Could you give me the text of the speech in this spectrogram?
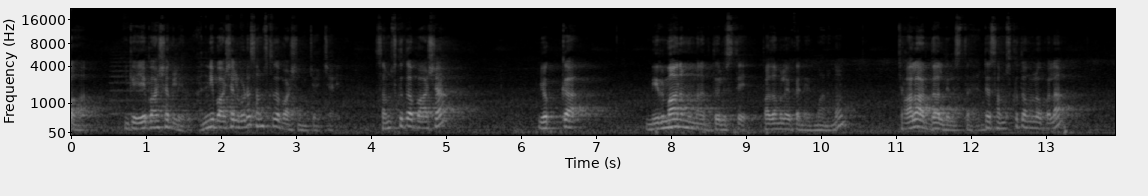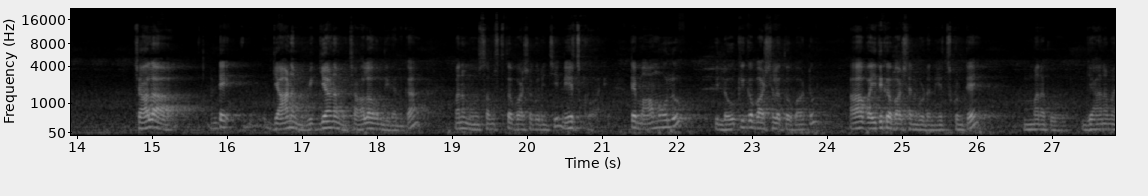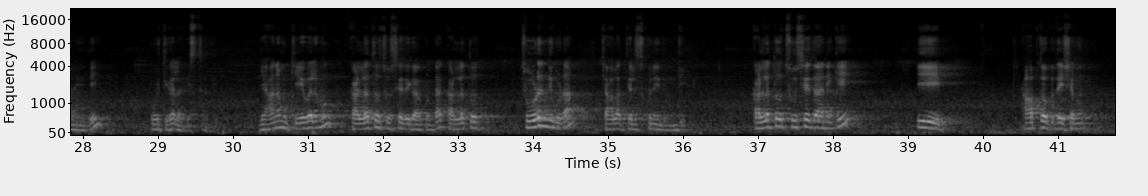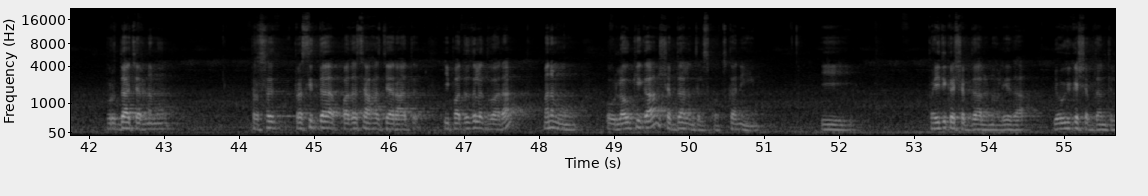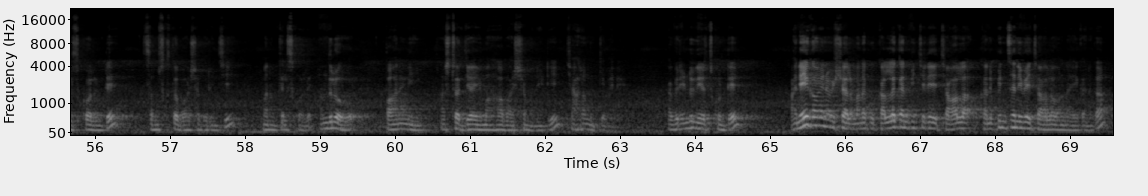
ఇంకా ఏ భాషకు లేదు. అన్ని భాషలు కూడా సంస్కృత భాష నుంచి వచ్చాయి. సంస్కృత భాష యొక్క నిర్మాణము మనకు తెలిస్తే పదముల యొక్క నిర్మాణము చాలా అర్థాలు తెలుస్తాయి. అంటే సంస్కృతం లోపల చాలా అంటే జ్ఞానం విజ్ఞానం చాలా ఉంది కనుక మనము సంస్కృత భాష గురించి నేర్చుకోవాలి. అంటే మామూలు ఈ లౌకిక భాషలతో పాటు ఆ వైదిక భాషను కూడా నేర్చుకుంటే మనకు జ్ఞానం అనేది పూర్తిగా లభిస్తుంది. జ్ఞానము కేవలము కళ్ళతో చూసేది కాకుండా కళ్ళతో చూడండి కూడా చాలా తెలుసుకునేది ఉంది. కళ్ళతో చూసేదానికి ఈ ఆప్తోపదేశము వృద్ధాచరణము ప్రస ప్రసిద్ధ పదసహచరాత్ ఈ పద్ధతుల ద్వారా మనము లౌకిక శబ్దాలను తెలుసుకోవచ్చు. కానీ ఈ వైదిక శబ్దాలను లేదా యౌగిక శబ్దాలను తెలుసుకోవాలంటే సంస్కృత భాష గురించి మనం తెలుసుకోవాలి. అందులో పాణిని అష్టాధ్యాయ మహాభాష్యం అనేటివి చాలా ముఖ్యమైనవి. అవి రెండు నేర్చుకుంటే అనేకమైన విషయాలు మనకు కళ్ళ కనిపించేవి చాలా కనిపించనివే చాలా ఉన్నాయి కనుక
